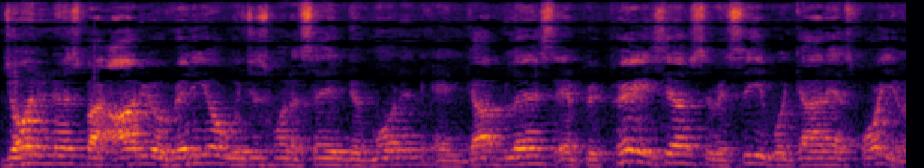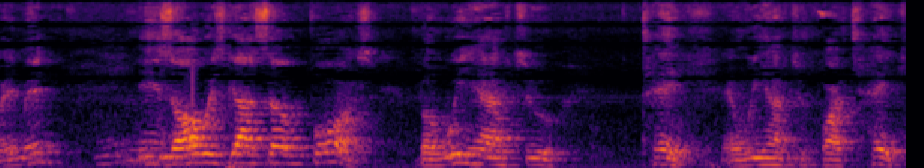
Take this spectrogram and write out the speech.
joining us by audio or video, we just want to say good morning and God bless and prepare yourselves to receive what God has for you. Amen. Amen. He's always got something for us, but we have to take and we have to partake.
